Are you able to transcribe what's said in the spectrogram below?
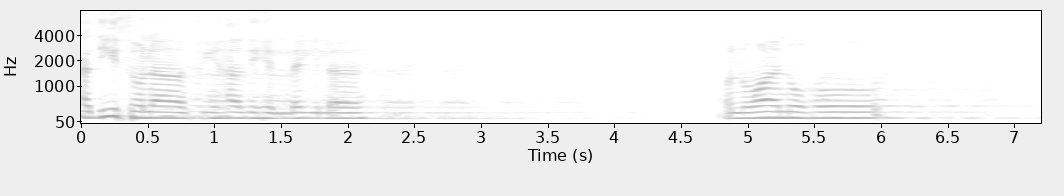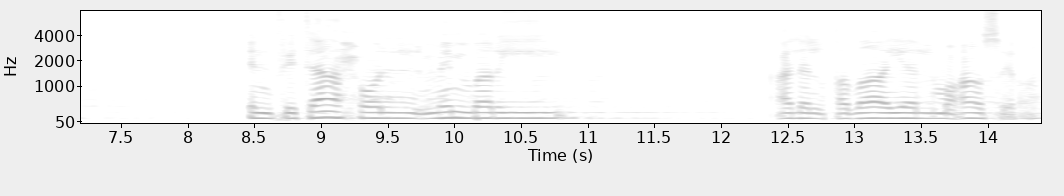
حديثنا في هذه الليلة عنوانه انفتاح المنبر على القضايا المعاصرة.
